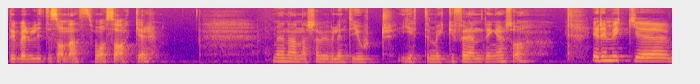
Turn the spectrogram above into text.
Det är väl lite sådana små saker. Men annars har vi väl inte gjort jättemycket förändringar så. Är det mycket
